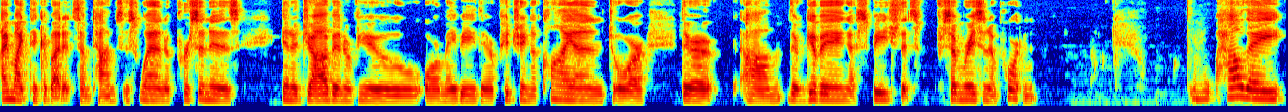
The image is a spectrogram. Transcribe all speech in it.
I might think about it sometimes is when a person is in a job interview, or maybe they're pitching a client, or they're um, they're giving a speech that's for some reason important, how they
